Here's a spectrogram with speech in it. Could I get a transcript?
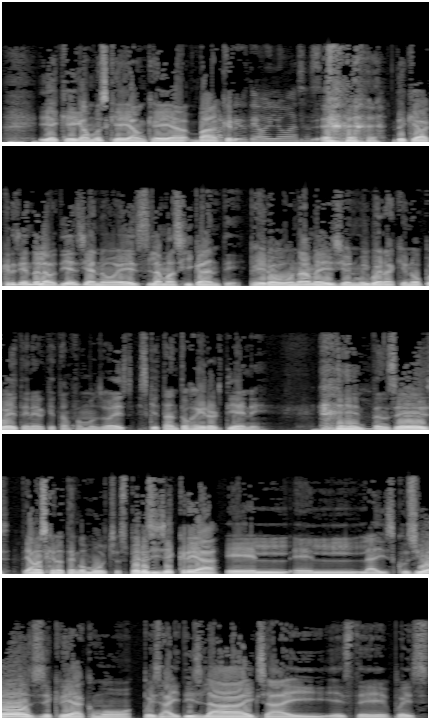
y de que digamos que aunque va a, de que va creciendo la audiencia no es la más gigante, pero una medición muy buena que uno puede tener que tan famoso es, es que tanto hater tiene. Entonces, digamos que no tengo muchos, pero sí se crea el, el, la discusión, sí se crea como, pues hay dislikes, hay este, pues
